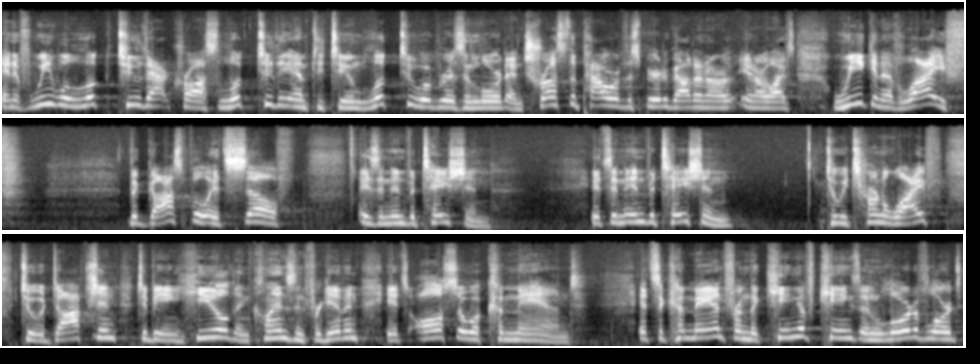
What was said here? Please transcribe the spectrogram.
And if we will look to that cross, look to the empty tomb, look to a risen Lord, and trust the power of the Spirit of God in our, in our lives, we can have life. The gospel itself is an invitation. It's an invitation to eternal life, to adoption, to being healed and cleansed and forgiven. It's also a command. It's a command from the King of Kings and Lord of Lords,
